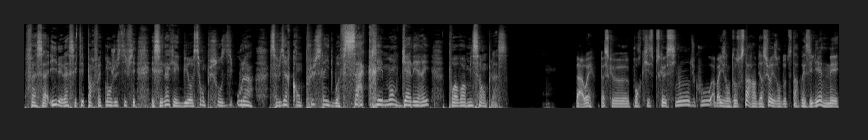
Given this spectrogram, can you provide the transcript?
face à Hill et là c'était parfaitement justifié. Et c'est là qu'avec Birossi en plus on se dit oula, ça veut dire qu'en plus là ils doivent sacrément galérer pour avoir mis ça en place. Bah ouais, parce que pour qui parce que sinon du coup ah bah ils ont d'autres stars hein. bien sûr, ils ont d'autres stars brésiliennes mais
